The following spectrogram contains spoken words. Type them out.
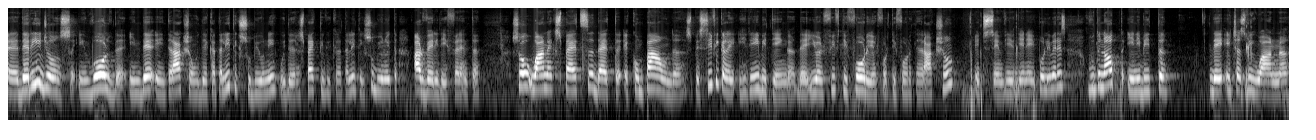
uh, the regions involved in the interaction with the catalytic subunit, with the respective catalytic subunit, are very different. So one expects that a compound specifically inhibiting the UL54, UL44 interaction, HCMV DNA polymerase, would not inhibit the HSV1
